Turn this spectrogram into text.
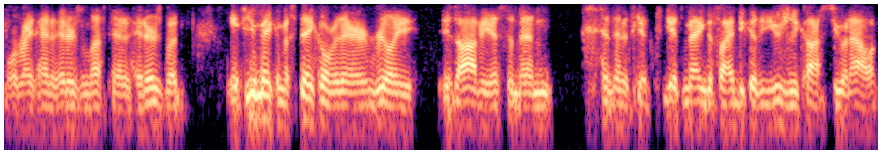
more right-handed hitters and left-handed hitters. But if you make a mistake over there, it really is obvious, and then and then it gets gets magnified because it usually costs you an out.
